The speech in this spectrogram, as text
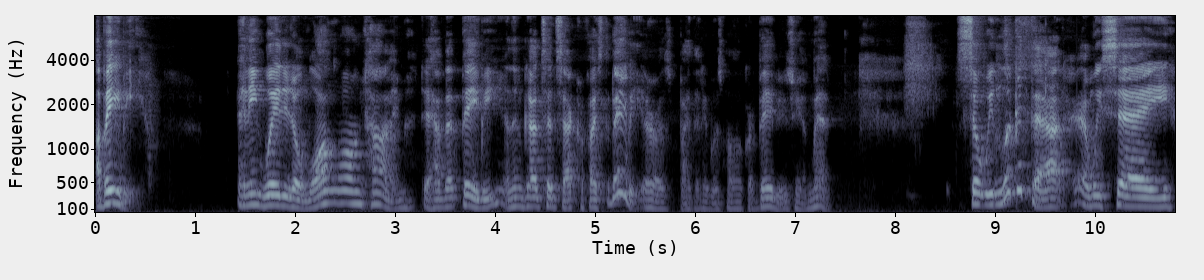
a baby. And he waited a long, long time to have that baby, and then God said, sacrifice the baby. Or by then it was no longer a baby, it was a young man. So we look at that and we say,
